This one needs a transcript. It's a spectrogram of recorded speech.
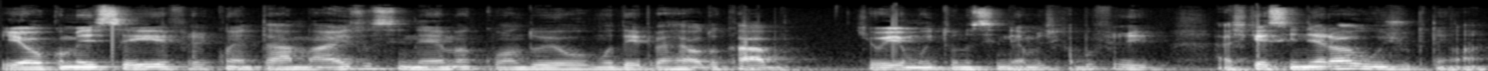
E eu comecei a frequentar mais o cinema quando eu mudei pra Real do Cabo. Que eu ia muito no cinema de Cabo Frio. Acho que é Cine Araújo que tem lá.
